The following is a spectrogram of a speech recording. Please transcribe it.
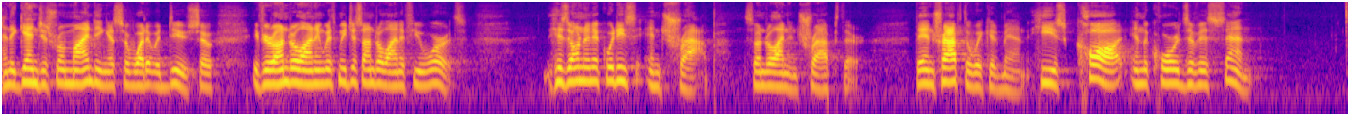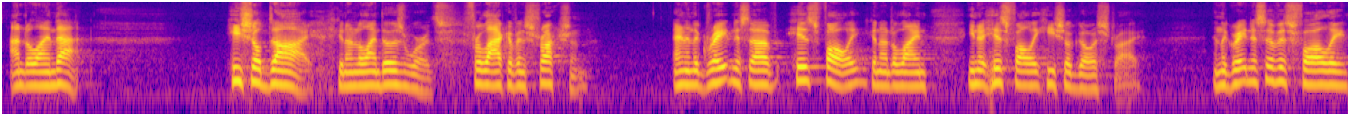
And again, just reminding us of what it would do. So if you're underlining with me, just underline a few words. His own iniquities entrap. So underline entrap there. They entrap the wicked man. He's caught in the cords of his sin. Underline that. He shall die. You can underline those words for lack of instruction. And in the greatness of his folly, you can underline, you know, his folly, he shall go astray. In the greatness of his folly,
